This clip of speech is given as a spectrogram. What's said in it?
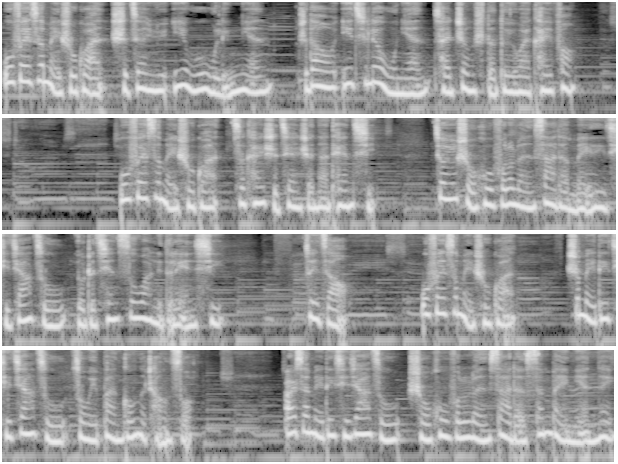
乌菲兹美术馆始建于一五五零年，直到一七六五年才正式的对外开放。乌菲兹美术馆自开始建设那天起。就与守护佛罗伦萨的美第奇家族有着千丝万缕的联系。最早，乌菲兹美术馆是美第奇家族作为办公的场所，而在美第奇家族守护佛罗伦萨的三百年内，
